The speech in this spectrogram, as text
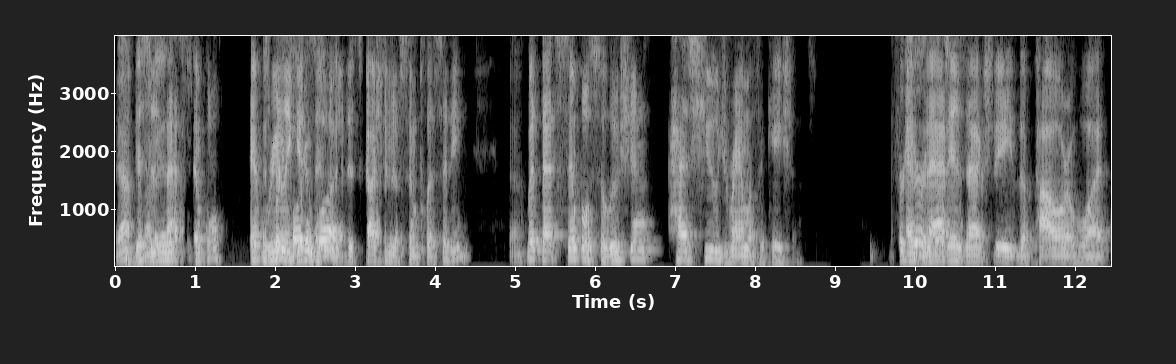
Yeah. This I is mean, that simple. It really gets into the discussion of simplicity. Yeah. But that simple solution has huge ramifications. For and sure. That is actually the power of what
